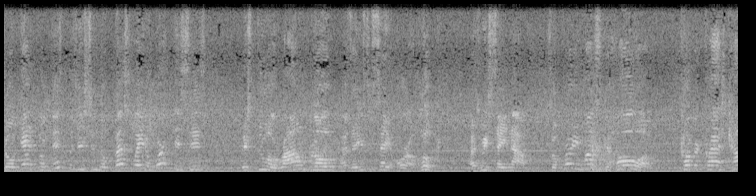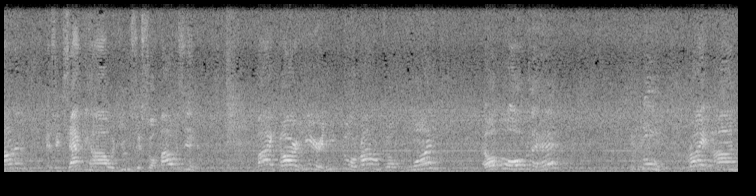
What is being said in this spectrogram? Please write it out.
So again, from this position, the best way to work this is, is through a round blow, as they used to say, or a hook, as we say now. So pretty much the whole uh, cover crash counter is exactly how I would use this. So if I was in my guard here and he threw a round throw, one, elbow over the head, boom, right on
